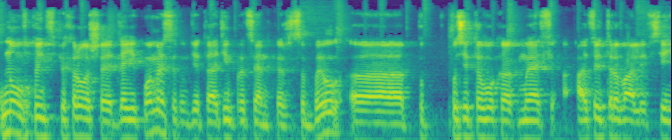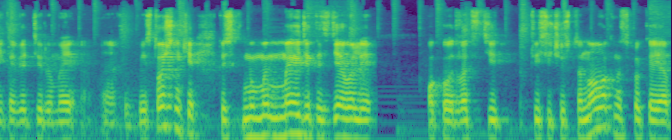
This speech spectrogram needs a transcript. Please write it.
ну, в принципе, хорошая для e-commerce, это где-то 1%, кажется, был. Э, после того, как мы отфильтровали все неконвертируемые э, как бы, источники, то есть мы, мы, мы где-то сделали около 20 тысяч установок, насколько я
